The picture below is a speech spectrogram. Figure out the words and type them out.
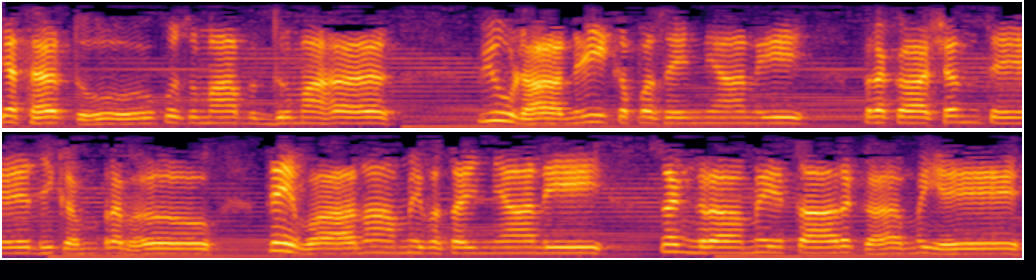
यथ तु कुसुमाद्रुमः व्यूढानीकपसैन्यानि प्रकाशन्तेऽधिकम् प्रभो। देवानामिव सैन्यानि सङ्ग्रामे तारकामये।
